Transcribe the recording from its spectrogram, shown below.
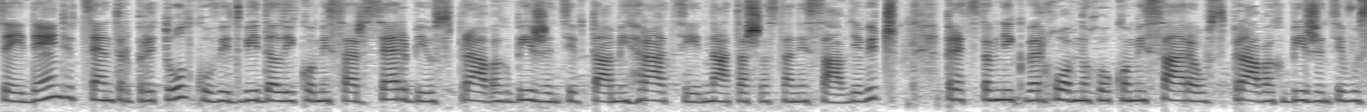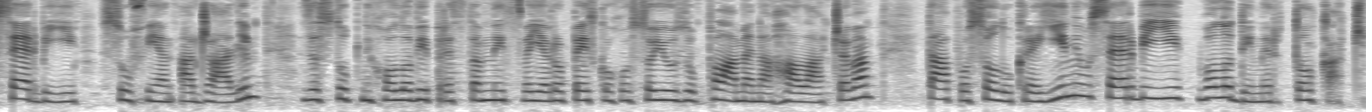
Цей день центр притулку відвідали комісар Сербії у справах біженців та міграції Наташа Станісавлєвич, представник Верховного комісара у справах біженців у Сербії Суфіян Аджалі, заступник голови представництва Європейського союзу Пламена Галачева та посол України у Сербії Володимир Толкач.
